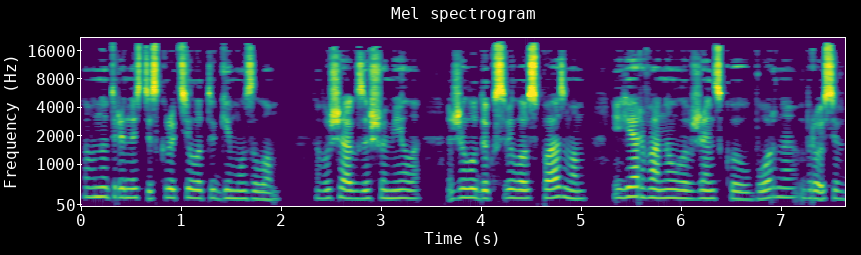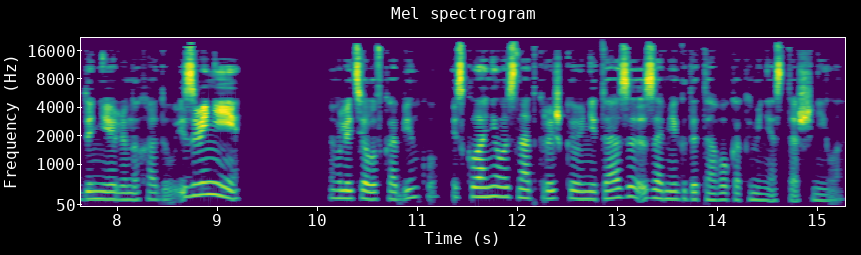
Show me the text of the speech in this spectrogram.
Внутренности скрутило тугим узлом, в ушах зашумело, желудок свело спазмом, и я рванула в женскую уборную, бросив Даниэлю на ходу. «Извини!» Влетела в кабинку и склонилась над крышкой унитаза за миг до того, как меня стошнило.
